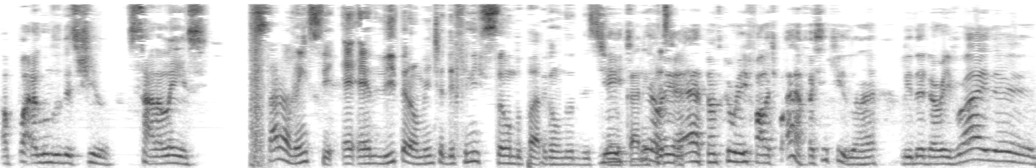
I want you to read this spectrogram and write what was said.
A Paragon do Destino. Sarah Lance. Sarah Lance é, é, literalmente a definição do Paragon do Destino, aí, cara. Não, é, tanto que o Ray fala, tipo, é, faz sentido, né? Líder da Wave Rider,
